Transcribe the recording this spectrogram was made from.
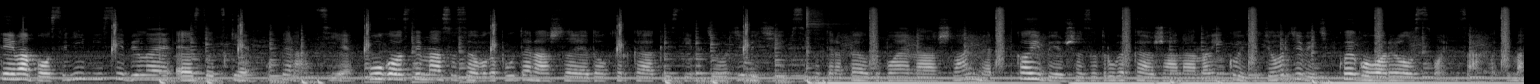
Tema posljednje emisije bila je estetske operacije. U gostima su se ovoga puta našle doktorka Kristina Đurđević i psihoterapeut Bojana Šlajmer, kao i bivša zadrugarka Žana Malinković-Đorđević, koja je govorila o svojim zahvatima.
